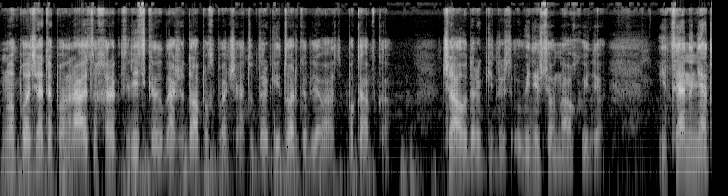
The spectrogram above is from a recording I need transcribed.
Ну, планшеты понравятся, характеристики, так дальше. Топовых планшетов, дорогие, только для вас. Пока-пока. Чао, дорогие друзья. Увидимся в новых видео. И цены нет,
